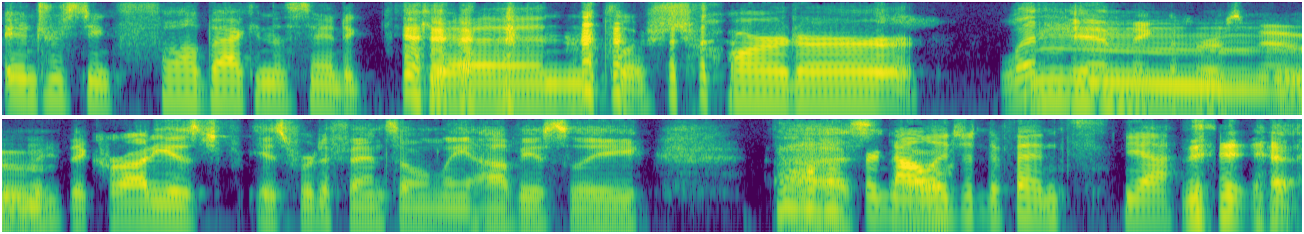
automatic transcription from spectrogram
Interesting. Fall back in the sand again. push harder. Let him make the first Mm. move. The karate is is for defense only, obviously. Uh, for so- knowledge and defense. Yeah. yeah.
